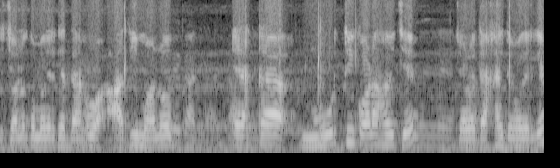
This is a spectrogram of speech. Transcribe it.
তো চলো তোমাদেরকে দেখো আদি মানব এর একটা মূর্তি করা হয়েছে। চলো দেখাই তোমাদেরকে।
